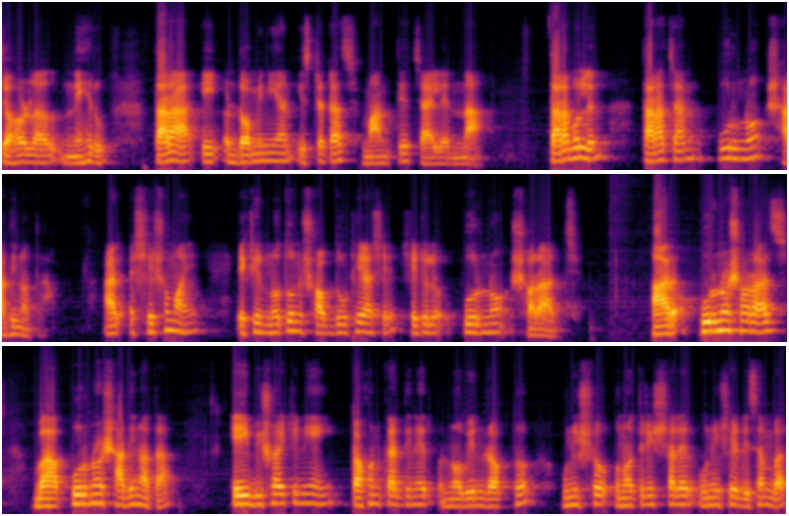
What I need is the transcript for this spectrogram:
জওহরলাল নেহেরু তারা এই ডমিনিয়ন স্ট্যাটাস মানতে চাইলেন না। তারা বললেন, তারা চান পূর্ণ স্বাধীনতা। আর সে সময় একটি নতুন শব্দ উঠে আসে, সেটি হলো পূর্ণ স্বরাজ। আর পূর্ণ স্বরাজ বা পূর্ণ স্বাধীনতা এই বিষয়টি নিয়েই তখনকার দিনের নবীন রক্ত উনিশশো উনত্রিশ সালের উনিশে ডিসেম্বর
